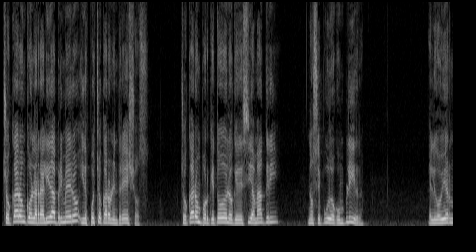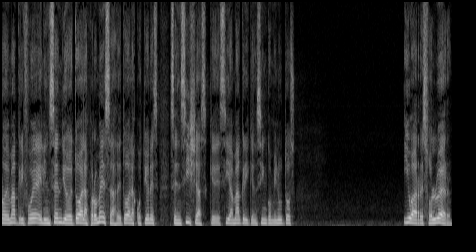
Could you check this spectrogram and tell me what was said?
chocaron con la realidad primero y después chocaron entre ellos. Chocaron porque todo lo que decía Macri no se pudo cumplir. El gobierno de Macri fue el incendio de todas las promesas, de todas las cuestiones sencillas que decía Macri que en cinco minutos iba a resolver.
